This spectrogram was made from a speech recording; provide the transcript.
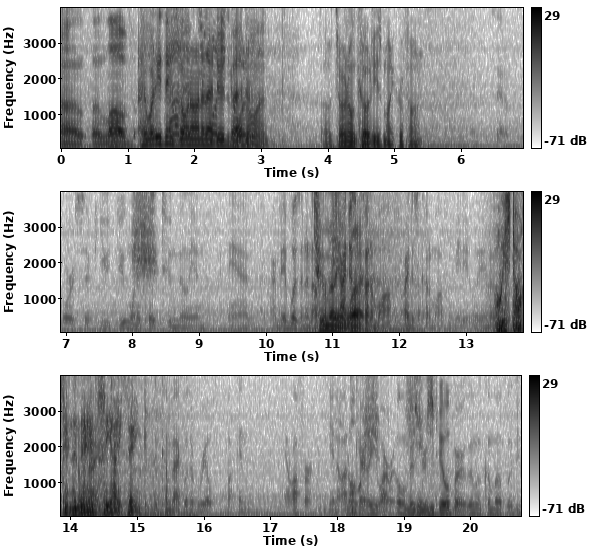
uh, uh, love. Hey, what do you think's going on in Too that much dude's going bedroom? on. Oh, turn on Cody's microphone. said, of course, if you do want to take two million, and I mean, it wasn't enough. Two for me, million I just what? cut him off. I just cut him off immediately. Oh, he's said, "Why don't talking to come back- Nancy, I think. Come back with a real fucking offer. You know, I don't oh, care who you are. Oh, Mr. Spielberg, I'm gonna come up with you.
